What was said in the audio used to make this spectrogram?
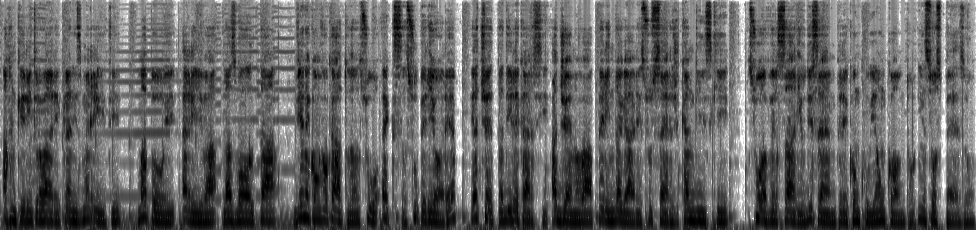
anche ritrovare cani smarriti, ma poi arriva la svolta. Viene convocato dal suo ex superiore e accetta di recarsi a Genova per indagare su Serge Kandinsky, suo avversario di sempre con cui ha un conto in sospeso.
